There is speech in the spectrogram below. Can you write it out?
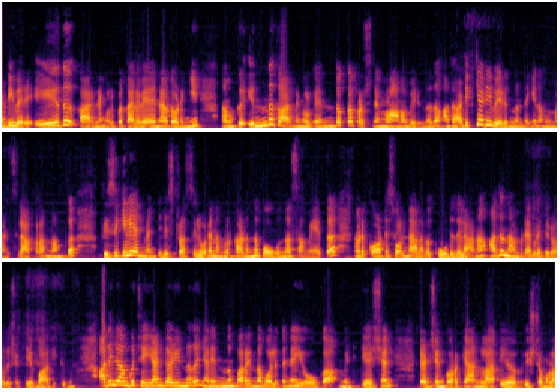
അടി വരെ ഏത് കാരണങ്ങൾ ഇപ്പൊ തലവേദന തുടങ്ങി നമുക്ക് എന്ത് കാരണങ്ങൾ എന്തൊക്കെ പ്രശ്നങ്ങളാണോ വരുന്നത് അത് അടിക്കടി വരുന്നുണ്ടെങ്കിൽ നമ്മൾ മനസ്സിലാക്കണം. നമുക്ക് ഫിസിക്കലി ആൻഡ് മെന്റലി സ്ട്രെസ്സിലൂടെ നമ്മൾ കടന്നു പോകുന്ന സമയത്ത് നമ്മുടെ കോർട്ടിസോളിന്റെ അളവ് കൂടുതലാണ്. അത് നമ്മുടെ പ്രതിരോധ ശക്തിയെ ബാധിക്കുന്നു. അതിന് നമുക്ക് ചെയ്യാൻ കഴിയുന്നത് ഞാൻ എന്നും പറയുന്ന പോലെ തന്നെ യോഗ മെഡിറ്റേഷൻ ടെൻഷൻ കുറയ്ക്കാനുള്ള ഇഷ്ടമുള്ള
